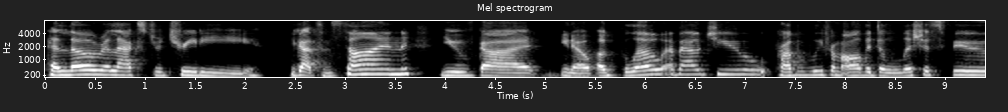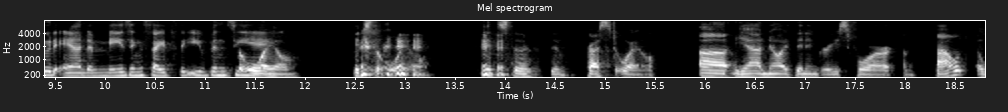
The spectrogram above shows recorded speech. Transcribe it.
Hello, relaxed retreatee you got some sun, you've got, you know, a glow about you, probably from all the delicious food and amazing sights that you've been it's seeing. The oil. It's the oil. it's the, the pressed oil. Uh, yeah, no, I've been in Greece for about a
